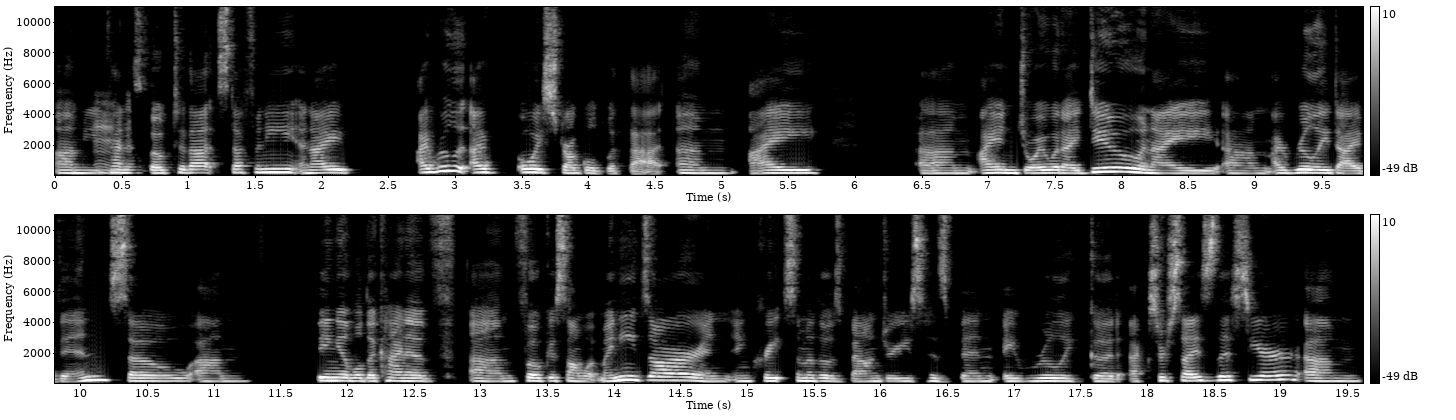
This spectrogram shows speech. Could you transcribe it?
Um, you mm. kind of spoke to that, Stephanie, and I, I really, I've always struggled with that. Um, I, um, I enjoy what I do and I um, I really dive in. So um, being able to kind of um, focus on what my needs are and, and, create some of those boundaries has been a really good exercise this year. Um,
